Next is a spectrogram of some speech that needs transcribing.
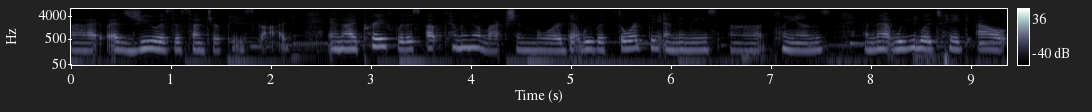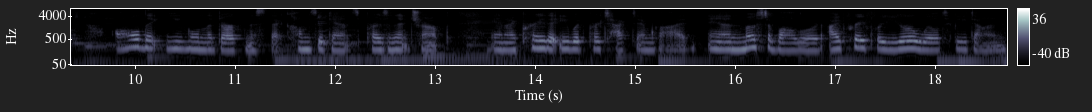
uh, as you as the centerpiece, God. And I pray for this upcoming election, Lord, that we would thwart the enemy's uh, plans and that we would take out all the evil and the darkness that comes against President Trump. And I pray that you would protect him, God. And most of all, Lord, I pray for your will to be done.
